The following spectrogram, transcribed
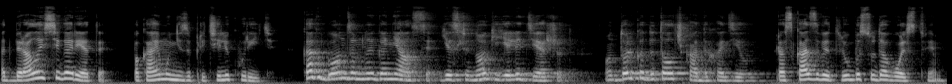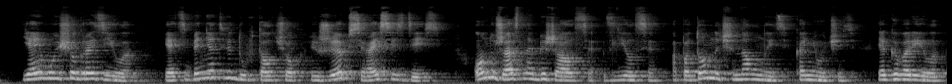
отбирала и сигареты, пока ему не запретили курить. Как бы он за мной гонялся, если ноги еле держит. Он только до толчка доходил, рассказывает Люба с удовольствием. Я ему еще грозила. Я тебя не отведу в толчок, лежи, обсирайся здесь. Он ужасно обижался, злился, а потом начинал ныть, конючить. Я говорила,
